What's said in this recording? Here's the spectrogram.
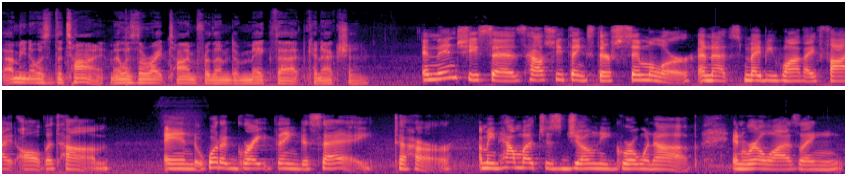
I mean, it was the time. It was the right time for them to make that connection. And then she says how she thinks they're similar, and that's maybe why they fight all the time. And what a great thing to say to her. I mean, how much is Joanie growing up and realizing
